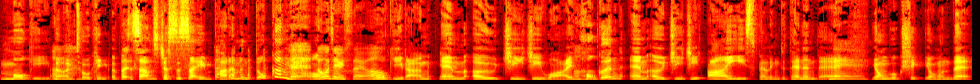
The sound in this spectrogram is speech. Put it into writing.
moggy, that I'm talking. But it sounds just the same. 발음은 똑같네요. 너무 재밌어요. 모기랑 M-O-G-G-Y 혹은 M-O-G-G-I 스펠링도 되는데 네. 영국식 영어인데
